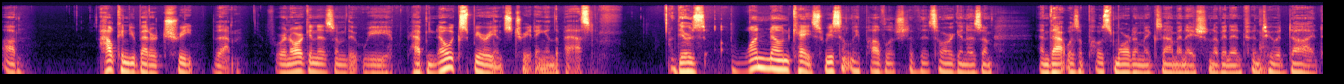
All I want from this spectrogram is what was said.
um, how can you better treat them? For an organism that we have no experience treating in the past, there's one known case recently published of this organism, and that was a post mortem examination of an infant who had died.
